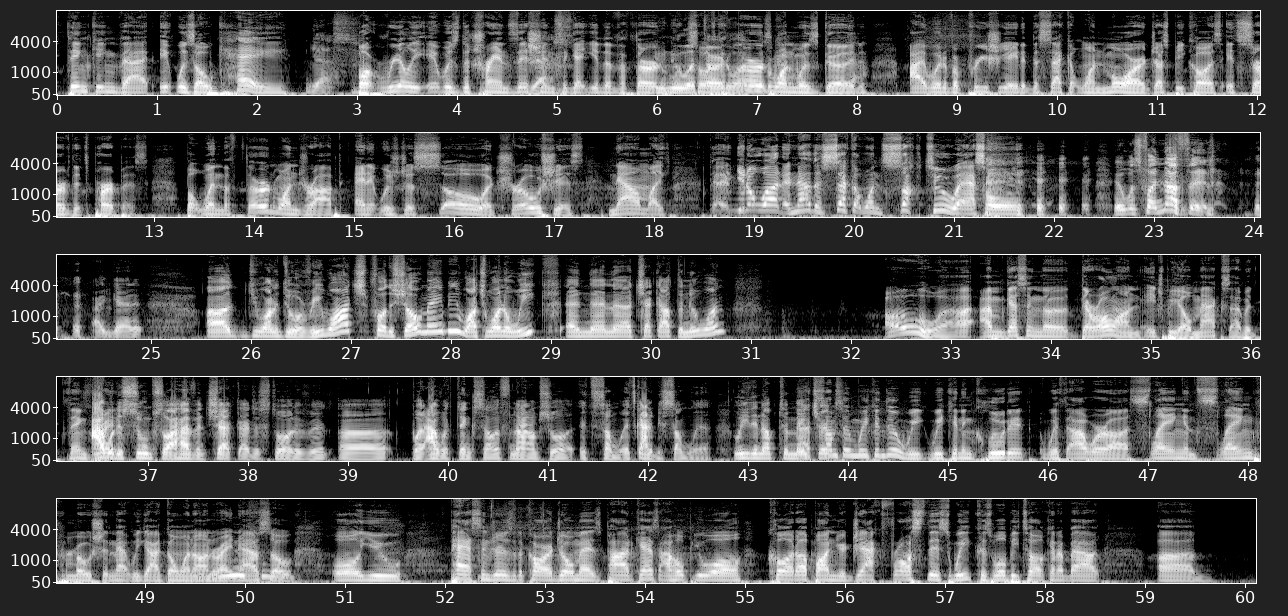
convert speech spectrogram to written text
thinking that it was okay, Yes. but really it was the transition Yes. to get you to the third You one. knew a so third if the one third was one was good, Yeah. I would have appreciated the second one more just because it served its purpose. But when the third one dropped and it was just so atrocious, now I'm like, "Eh, you know what? And now the second one sucked too, asshole. It was for nothing. I get it. Uh, do you want to do a rewatch for the show? Maybe watch one a week and then uh, check out the new one. Oh, uh, I'm guessing the they're all on HBO Max. I would think. I would assume so. I haven't checked. I just thought of it. Uh, but I would think so. If not, I'm sure it's somewhere. It's got to be somewhere leading up to Matrix. That's something we can do. We we can include it with our uh, Sleighing and Slaying promotion that we got going on right now. So all you passengers of the Car Jomez podcast, I hope you all caught up on your Jack Frost this week because we'll be talking about uh,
